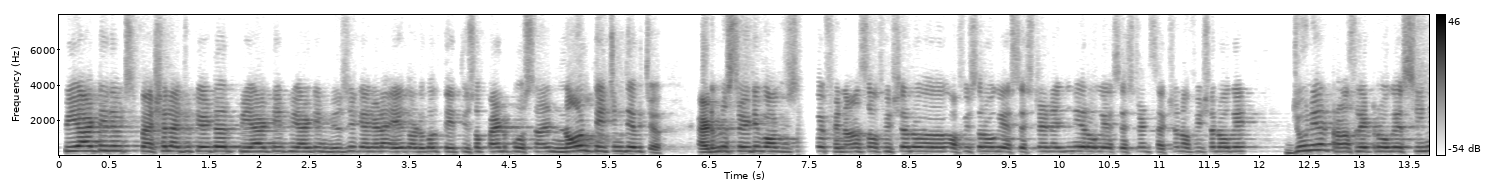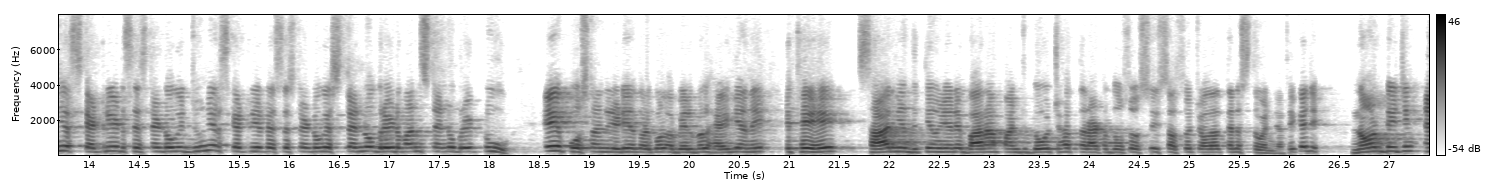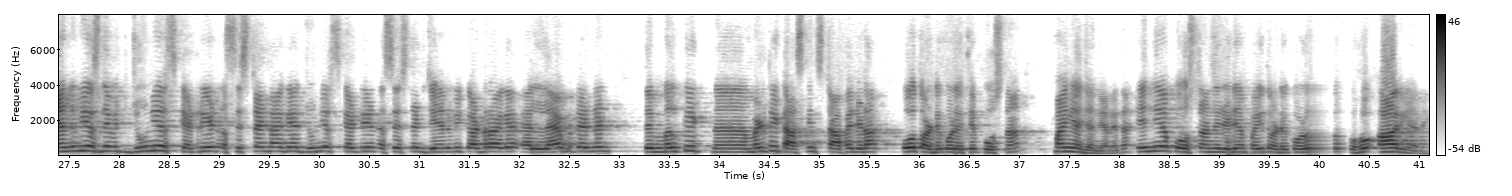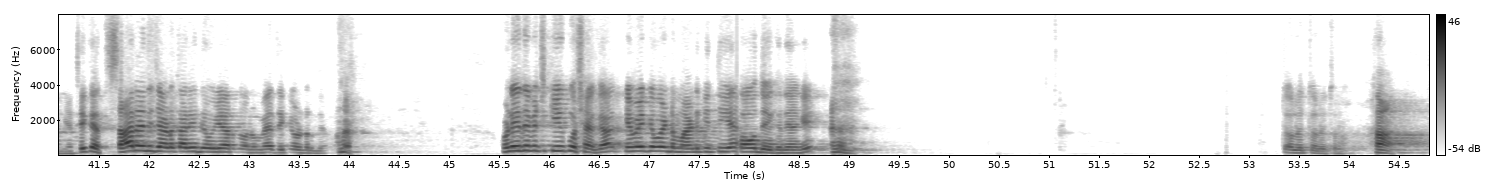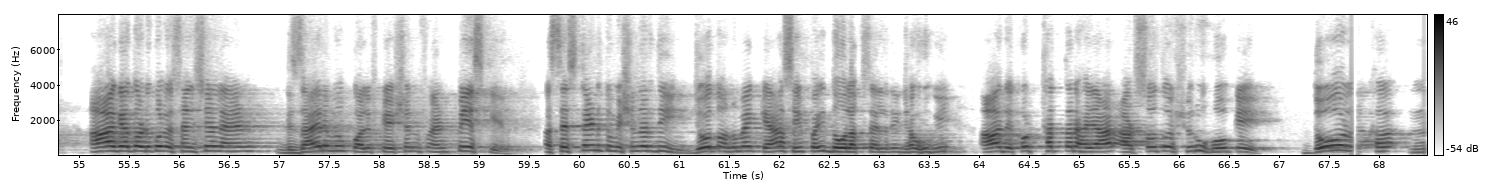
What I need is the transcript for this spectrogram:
ਪੀਆਰਟੀ ਦੇ ਵਿੱਚ ਸਪੈਸ਼ਲ ਐਜੂਕੇਟਰ ਪੀਆਰਟੀ ਪੀਆਰਟੀ 뮤직 ਹੈ ਜਿਹੜਾ ਇਹ ਤੁਹਾਡੇ ਕੋਲ 3365 ਪੋਸਟਾਂ ਨੇ। ਨਾਨ ਟੀਚਿੰਗ ਦੇ ਵਿੱਚ administrative officer finance officer officer ਹੋ ਗਏ ਅਸਿਸਟੈਂਟ ਇੰਜੀਨੀਅਰ ਹੋ ਗਏ ਅਸਿਸਟੈਂਟ ਸੈਕਸ਼ਨ ਆਫੀਸਰ ਹੋ ਗਏ ਜੂਨੀਅਰ ਟ੍ਰਾਂਸਲੇਟਰ ਹੋ ਗਏ ਸੀਨੀਅਰ ਸਕੈਟਰੀਏਟ ਅਸਿਸਟੈਂਟ ਹੋ ਗਏ ਜੂਨੀਅਰ ਸਕੈਟਰੀਏਟ ਅਸਿਸਟੈਂਟ ਹੋ ਗਏ ਸਟੈਨੋ ਗ੍ਰੇਡ 1 ਸਟੈਨੋ ਗ੍ਰੇਡ 2 ਇਹ ਪੋਸਟਾਂ ਨੇ ਜਿਹੜੀਆਂ ਤੁਹਾਡੇ ਕੋਲ ਅਵੇਲੇਬਲ ਹੈਗੀਆਂ ਨੇ। ਇੱਥੇ ਇਹ ਸਾਰੀਆਂ ਦਿੱਤੀਆਂ ਹੋਈਆਂ ਨੇ। 12 5 2 74 8 280 714 357 ਠੀਕ ਹੈ ਜੀ? ਨਾਨ ਟੀਚਿੰਗ ਐਨਵੀਐਸ ਦੇ ਵਿੱਚ ਜੂਨੀਅਰ ਸਕੈਟਰੀਏਟ ਅਸਿਸਟੈਂਟ ਆ ਗਿਆ, junior secretariat assistant JNV cadre ਆ ਗਿਆ ਲੈਬ ਅਟੈਂਡੈਂਟ ਤੇ ਮਲਟੀ ਮਲਟੀਟਾਸਕਿੰਗ ਸਟਾਫ ਹੈ ਜਿਹੜਾ, ਉਹ ਤੁਹਾਡੇ ਕੋਲ ਇੱਥੇ ਪੋਸਟਾਂ ਪਾਈਆਂ ਜਾਂਦੀਆਂ ਨੇ। ਤਾਂ ਇੰਨੀਆਂ ਪੋਸਟਾਂ ਨੇ ਜਿਹੜੀਆਂ ਪਈ ਤੁਹਾਡੇ ਕੋਲ, ਉਹ ਆ ਰਹੀਆਂ ਨੇਗੀਆਂ, ਠੀਕ ਹੈ? ਸਾਰਿਆਂ ਦੀ ਜਾਣਕਾਰੀ ਦਿਓ ਯਾਰ ਤੁਹਾਨੂੰ, ਮੈਂ ਤੇ ਕਿਉਂ ਡਰ ਦਿਓ ਹੁਣ ਇਹਦੇ ਵਿੱਚ ਕੀ ਕੁਝ ਹੈਗਾ? ਕਿਵੇਂ ਕਿਵੇਂ ਡਿਮਾਂਡ ਕੀਤੀ ਹੈ? ਆਪਾਂ ਉਹ ਦੇਖ ਦਿਆਂਗੇ। ਚਲੋ ਚਲੋ ਚਲੋ। ਹਾਂ। ਆ ਗਿਆ ਤੁਹਾਡੇ ਕੋਲ essential and desirable qualification and pay scale assistant commissioner ਦੀ ਜੋ ਤੁਹਾਨੂੰ ਮੈਂ ਕਿਹਾ ਸੀ, ਭਾਈ 2 ਲੱਖ ਸੈਲਰੀ ਜਾਊਗੀ ਆ ਦੇਖੋ 78800 ਤੋਂ ਸ਼ੁਰੂ ਹੋ ਕੇ 2 ਲੱਖ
